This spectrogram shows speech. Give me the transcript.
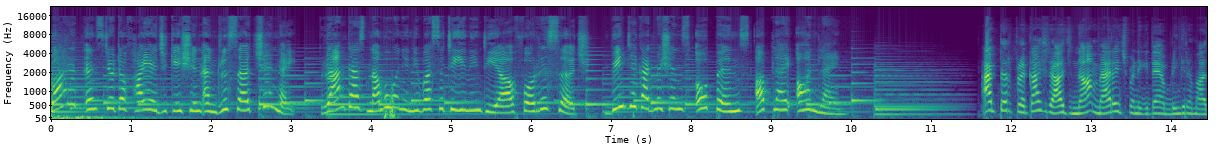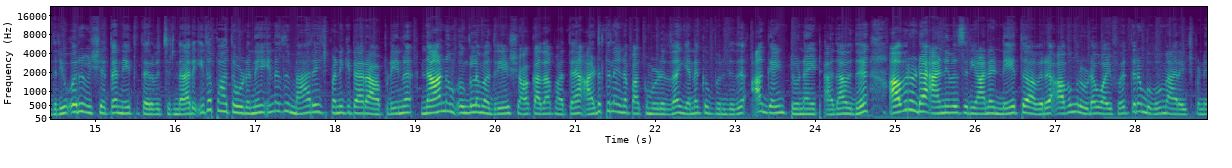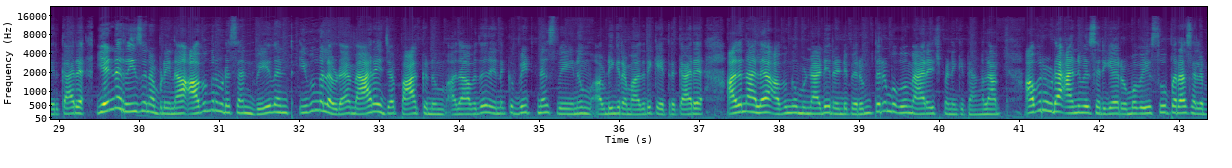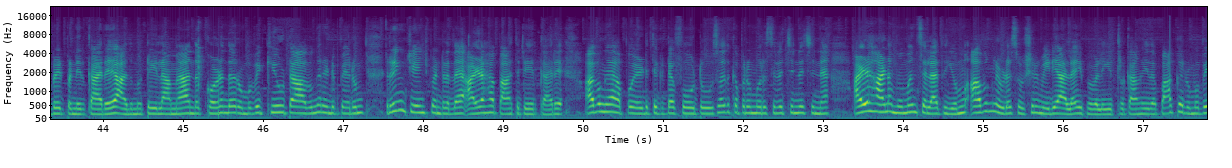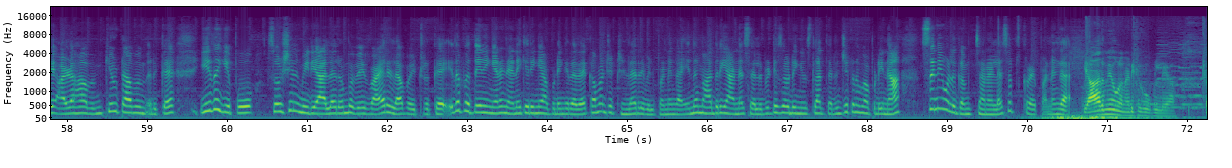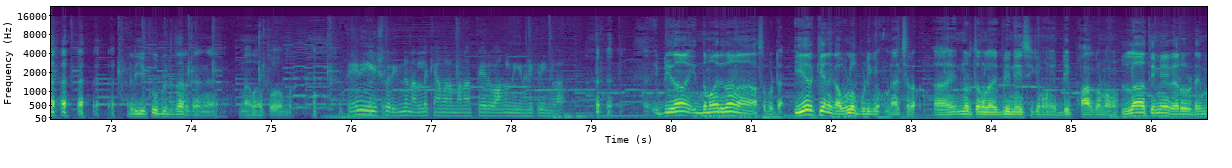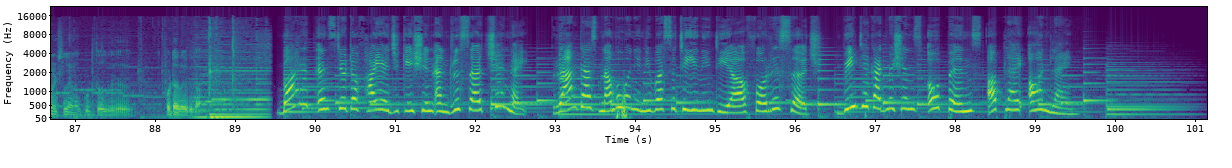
Bharat Institute of Higher Education and Research, Chennai. Ranked as number one university in India for research. BTech admissions opens. Apply online. Actor Prakash Raj நான் marriage பண்ணிக்கிட்டேன் அப்படிங்கிற மாதிரி ஒரு விஷயத்த நேத்து தெரிவிச்சிருந்தாரு. இதை பார்த்த உடனே என்னது மேரேஜ் பண்ணிக்கிட்டாரா? அப்படின்னு நானும் உங்களை மாதிரியே ஷாக்காக தான் பார்த்தேன். அடுத்துல என்ன பார்க்கும் பொழுதுதான் எனக்கு புரிஞ்சது. அகைன் டு நைட் அதாவது அவரோட ஆனிவர்சரியான நேத்து அவர் அவங்களோட ஒய்ஃபை திரும்பவும் மேரேஜ் பண்ணியிருக்காரு. என்ன ரீசன் அப்படின்னா அவங்களோட சன் வேதன்ட் இவங்களோட மேரேஜை பார்க்கணும். அதாவது எனக்கு விட்னஸ் வேணும் அப்படிங்கிற மாதிரி கேட்டிருக்காரு. அதனால அவங்க முன்னாடி ரெண்டு பேரும் திரும்பவும் மேரேஜ் பண்ணிக்கிட்டாங்களாம். அவரோட ஆனிவர்சரியை ரொம்பவே சூப்பராக செலிப்ரேட் பண்ணியிருக்காரு அது மட்டும் இல்லாமல் அந்த குழந்தை ரொம்பவே க்யூட்டாக அவங்க ரெண்டு பேரும் ரிங் சேஞ்ச் பண்ணுறத அழகாக பார்த்துட்டே இருக்காரு. அவங்க அப்போது எடுத்துக்கிட்ட ஃபோட்டோஸ் அதுக்கப்புறம் ஒரு சில சின்ன சின்ன அழகான மூமெண்ட்ஸ் எல்லாத்தையும் அவங்களோட சோஷியல் மீடியாவில் இப்போ வெளியிட்டிருக்காங்க. இதை பார்க்க ரொம்பவே அழகாகவும் க்யூட்டாகவும் இருக்குது இது இப்போது சோஷியல் மீடியாவில் ரொம்பவே வைரலாக போயிட்டுருக்கு. இதை பற்றி நீங்கள் என்ன நினைக்கிறீங்க அப்படிங்கிறத கமெண்ட் செக்ஷனில் ரிவீல் பண்ணுங்க. இந்த மாதிரியான செலிபிரிட்டிஸோட நியூஸ்லாம் தெரிஞ்சுக்கணும் அப்படின்னா சினி உலகம் சேனலை சப்ஸ்கிரைப் பண்ணுங்கள் யாருமே உங்களை நடிக்க கூப்பிடலையா அடிக்க கூப்பிட்டு தான் இருக்காங்க நான் தான் போகாமல் தேனி ஈஸ்வர் இன்னும் நல்ல கேமராமேனா பேர் வாங்கல நீங்க நினைக்கிறீங்களா இப்படி தான் இந்த மாதிரி தான் நான் ஆசைப்பட்டேன் இயற்கை எனக்கு அவ்வளோ பிடிக்கும் நேச்சுரல் இன்னொருத்தவங்களை எப்படி நேசிக்கணும் எப்படி பார்க்கணும் எல்லாத்தையுமே வேற ஒரு டைமென்ஷனில் எனக்கு கொடுத்தது ஃபோட்டோகிராஃபி தான் Bharat Institute of Higher Education and Research, Chennai. Ranked as number one university in India for research. BTech admissions opens. Apply online.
